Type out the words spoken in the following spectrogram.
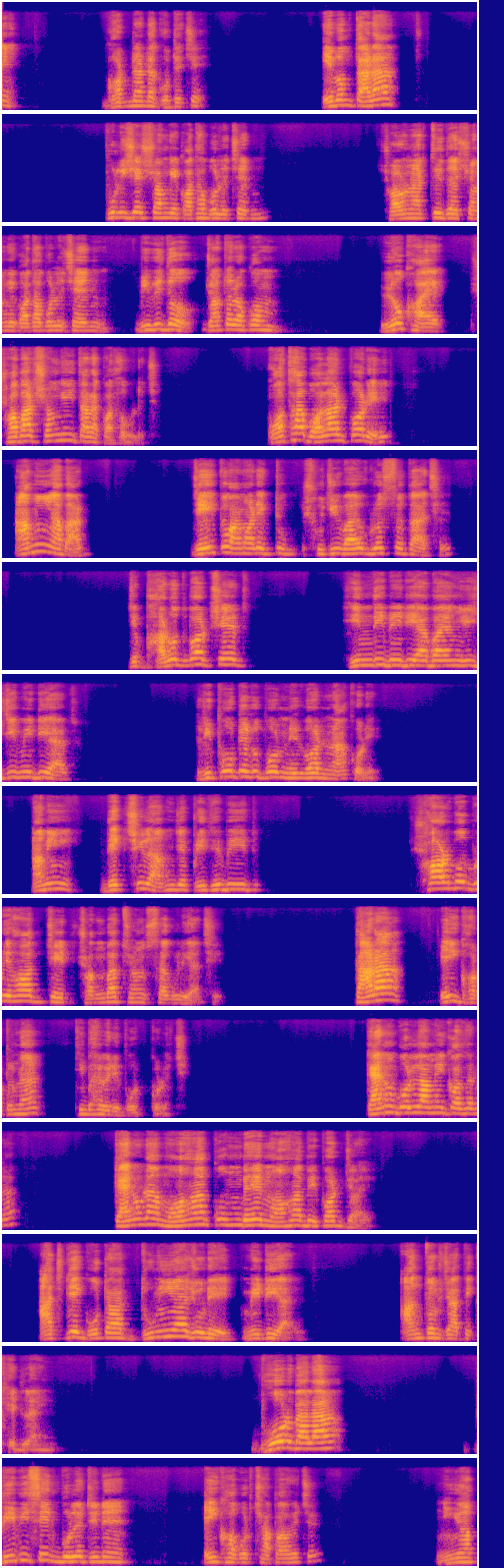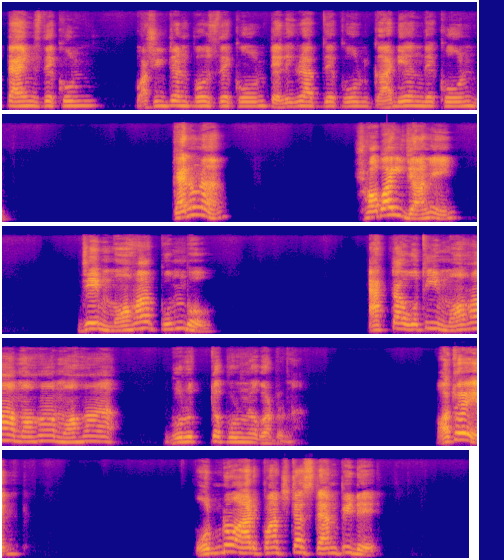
ঘটনাটা ঘটেছে এবং তারা পুলিশের সঙ্গে কথা বলেছেন, শরণার্থীদের সঙ্গে কথা বলেছেন, বিবিধ যত রকম লোক হয়, সবার সঙ্গেই তারা কথা বলেছে কথা বলার পরে আমি আবার যেহেতু আমার একটু সূচিবায়ুগ্রস্ততা আছে, যে ভারতবর্ষের হিন্দি মিডিয়া বা ইংরেজি মিডিয়ার রিপোর্টের উপর নির্ভর না করে, আমি দেখছিলাম যে পৃথিবীর সর্ববৃহৎ যে সংবাদ সংস্থাগুলি আছে, তারা এই ঘটনার কীভাবে রিপোর্ট করেছে? কেন বললাম এই কথাটা? কেননা মহাকুম্ভে মহা বিপর্যয় আজকে গোটা দুনিয়া জুড়ে মিডিয়ায় আন্তর্জাতিক হেডলাইন। ভোরবেলা বিবিসির বুলেটিনে এই খবর ছাপা হয়েছে। নিউ ইয়র্ক টাইমস দেখুন, ওয়াশিংটন পোস্ট দেখুন, টেলিগ্রাফ দেখুন, গার্ডিয়ান দেখুন। কেননা সবাই জানে যে মহাকুম্ভ একটা অতি মহা মহা মহা গুরুত্বপূর্ণ ঘটনা। অতএব, অন্য আর পাঁচটা স্ট্যাম্পিডে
